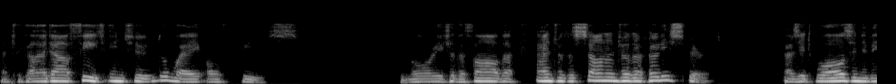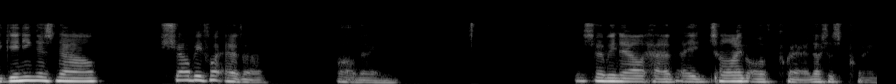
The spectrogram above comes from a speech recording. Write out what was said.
and to guide our feet into the way of peace. Glory to the Father, and to the Son, and to the Holy Spirit, as it was in the beginning, as now, shall be for ever. Amen. So we now have a time of prayer. Let us pray.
